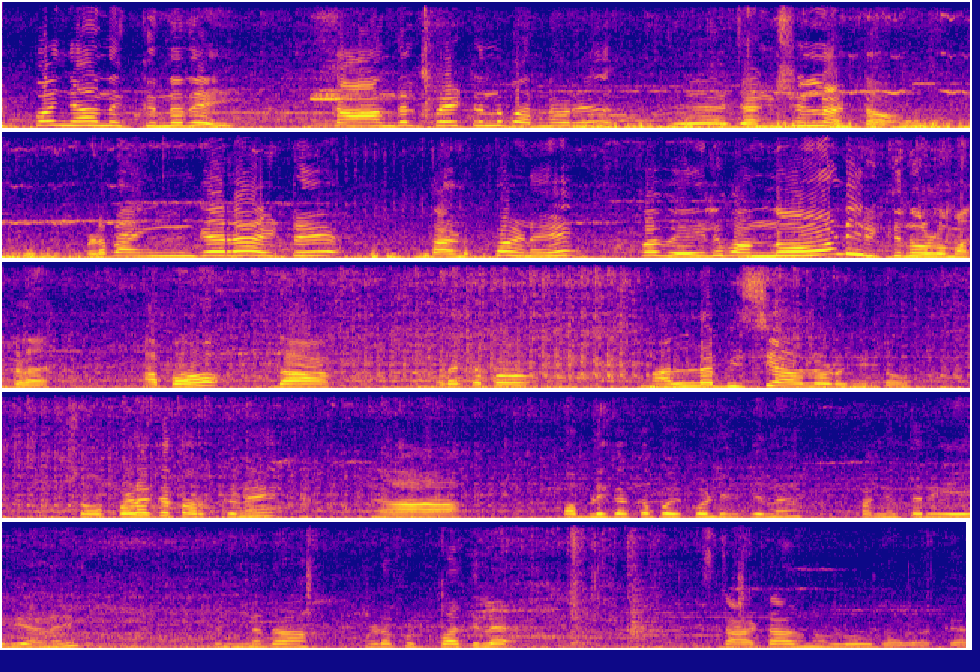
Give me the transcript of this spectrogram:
ഇപ്പൊ ഞാൻ നിൽക്കുന്നതേ കാന്തൽപേട്ട് എന്ന് പറഞ്ഞ ഒരു ജംഗ്ഷനിലാണ് കേട്ടോ ഇവിടെ ഭയങ്കരമായിട്ട് തണുപ്പാണ്. ഇപ്പൊ വെയിൽ വന്നോണ്ടിരിക്കുന്നുള്ളൂ മക്കളെ. അപ്പോൾ ഇതാ ഇവിടെയൊക്കെ ഇപ്പോൾ നല്ല ബിസി ആവലോ തുടങ്ങി കേട്ടോ ഷോപ്പുകളൊക്കെ തുറക്കണേ. പബ്ലിക്കൊക്കെ പോയിക്കൊണ്ടിരിക്കുന്നത് അപ്പം അങ്ങനത്തെ ഒരു ഏരിയ ആണ്. പിന്നെ ഇതാ ഇവിടെ ഫുട്പാത്തിലെ സ്റ്റാർട്ടാകുന്നുള്ളൂ ഇതവിടൊക്കെ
